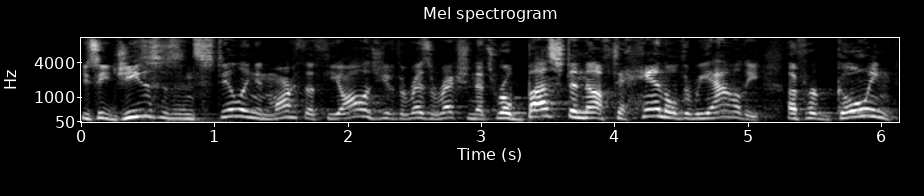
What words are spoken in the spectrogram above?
You see, Jesus is instilling in Martha a theology of the resurrection that's robust enough to handle the reality of her going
